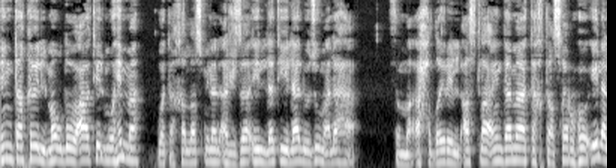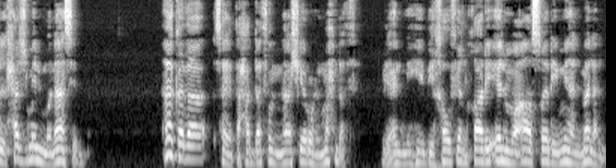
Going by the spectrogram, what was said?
انتق الموضوعات المهمة وتخلص من الأجزاء التي لا لزوم لها ثم أحضر الأصل عندما تختصره إلى الحجم المناسب. هكذا سيتحدث الناشر المحدث. لعلمه بخوف القارئ المعاصر من الملل.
